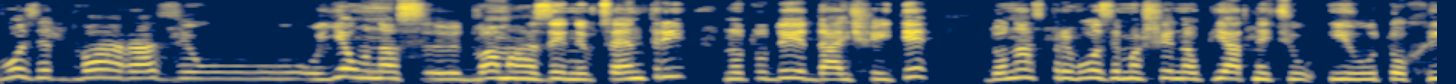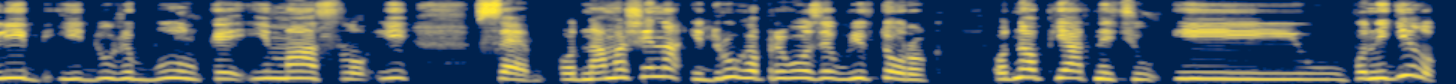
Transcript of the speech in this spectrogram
возять два рази. У, є у нас е, два магазини в центрі, ну туди далі йти. До нас привозить машина в п'ятницю і ото хліб, і дуже булки, і масло, і все. Одна машина, і друга привозить у вівторок. Одна в п'ятницю і у понеділок,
